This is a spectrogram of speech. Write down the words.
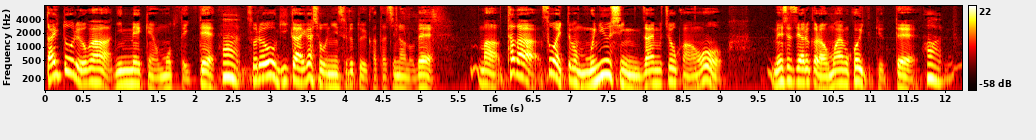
大統領が任命権を持っていて、はい、それを議会が承認するという形なのでまあ、ただ、そうは言っても、無入信財務長官を面接やるからお前も来いって言って、はい、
